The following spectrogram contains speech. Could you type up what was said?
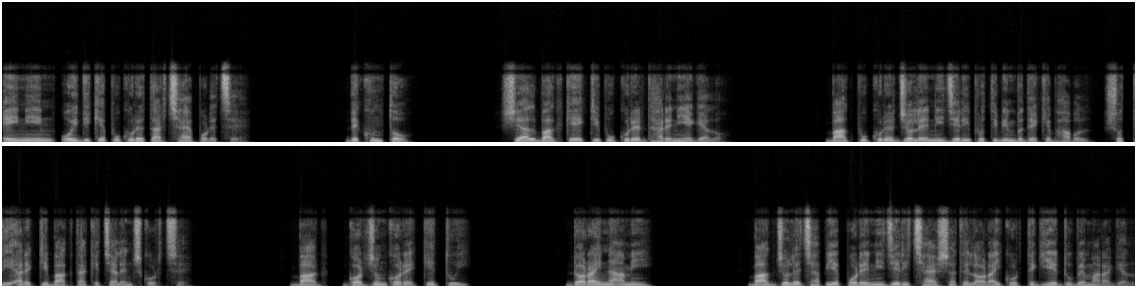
এই নিন, ওইদিকে পুকুরে তার ছায়া পড়েছে। দেখুন তো। শেয়াল বাঘকে একটি পুকুরের ধারে নিয়ে গেল। বাঘ পুকুরের জলে নিজেরই প্রতিবিম্ব দেখে ভাবল সত্যি আরেকটি বাঘ তাকে চ্যালেঞ্জ করছে। বাঘ, গর্জন করে, কে তুই? ডরাই না আমি। বাঘ জলে ঝাঁপিয়ে পড়ে নিজেরই ছায়ের সাথে লড়াই করতে গিয়ে ডুবে মারা গেল।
